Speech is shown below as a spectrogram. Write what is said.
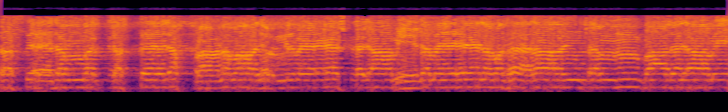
तस्येदम् वच्चस्तेजः प्राणवायुर्निवेष्टयामीदमेनमधराञ्चम् पादयामि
